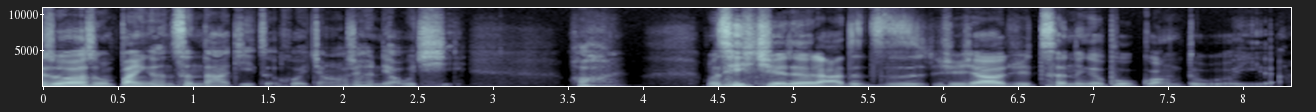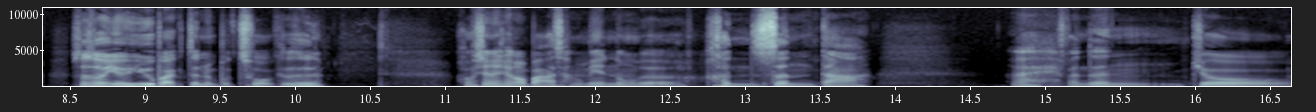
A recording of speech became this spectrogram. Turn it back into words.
说要什么办一个很盛大的记者会，讲好像很了不起，哦，我自己觉得啦，这只是学校要去蹭那个曝光度而已啦。所以说有 U Bike 真的不错，可是好像想要把场面弄得很盛大，哎，反正就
